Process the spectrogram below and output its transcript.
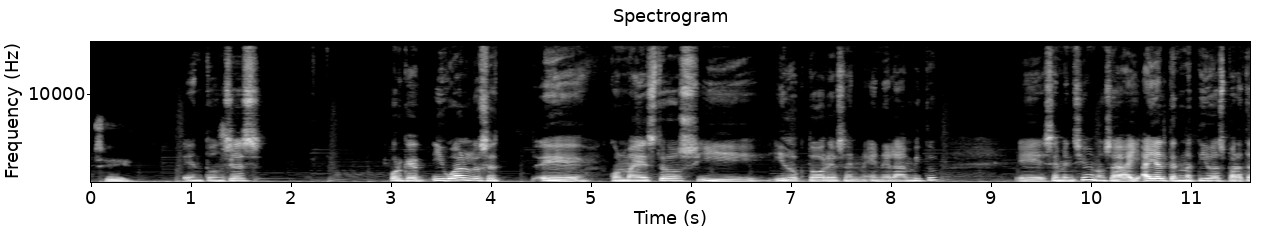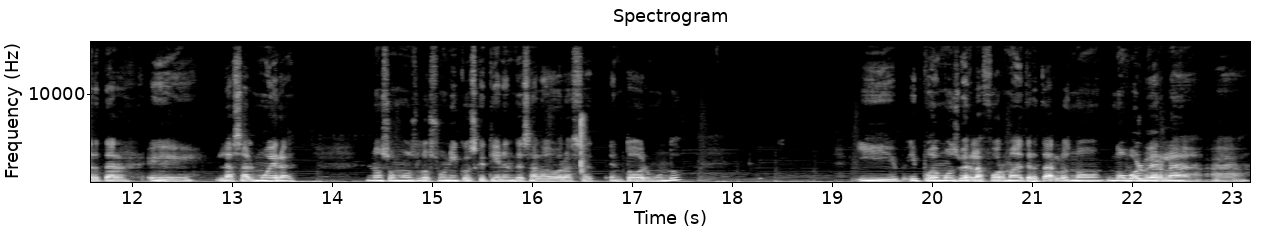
Sí. Entonces, porque igual, o sea, eh, con maestros y, y doctores en, en, el ámbito, eh, se menciona, o sea, hay, hay alternativas para tratar eh, la salmuera. No somos los únicos que tienen desaladoras en todo el mundo y, podemos ver la forma de tratarlos, no, no volverla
